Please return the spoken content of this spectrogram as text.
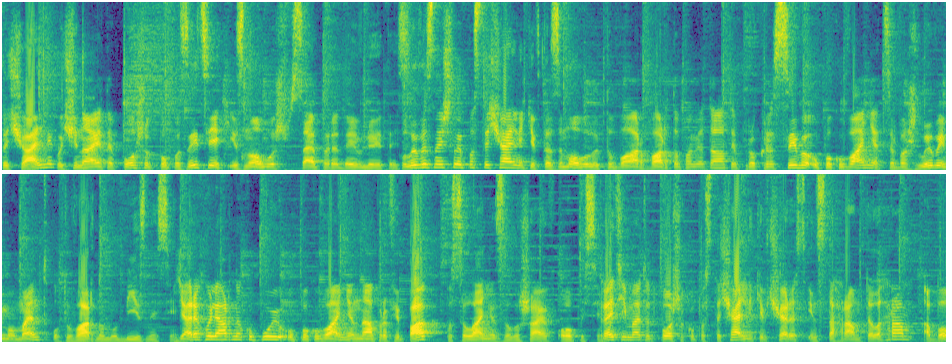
постачальник, починаєте пошук по позиціях і знову ж все передивлюєтесь. Коли ви знайшли постачальників та замовили товар, варто пам'ятати про красиве упакування. Це важливий момент у товарному бізнесі. Я регулярно купую упакування на профіпак, посилання залишаю в описі. Третій метод пошуку постачальників через Instagram, Telegram або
